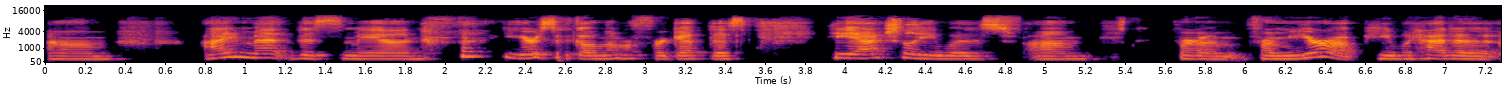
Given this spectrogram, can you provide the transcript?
Um, i met this man years ago i'll never forget this. He actually was um, from from europe. He had a,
